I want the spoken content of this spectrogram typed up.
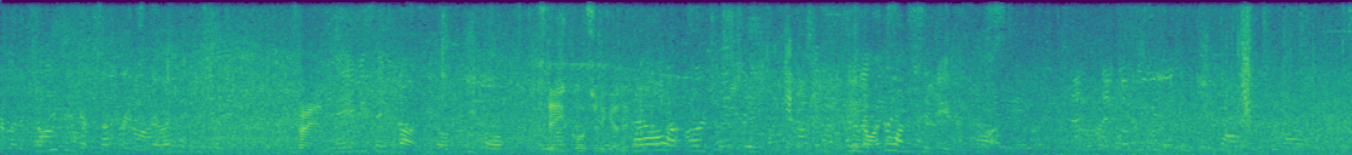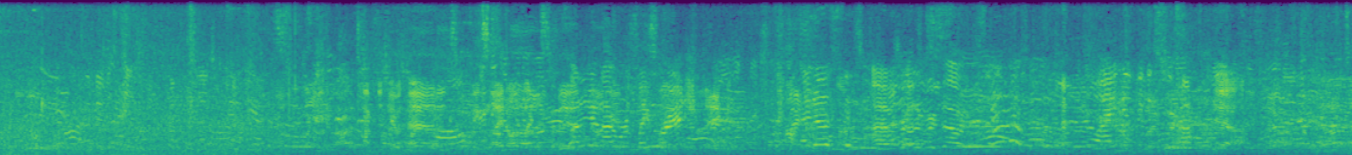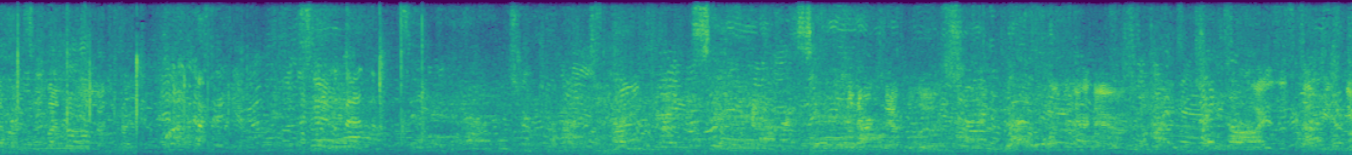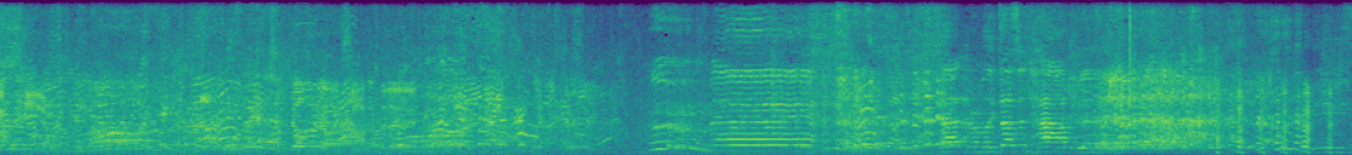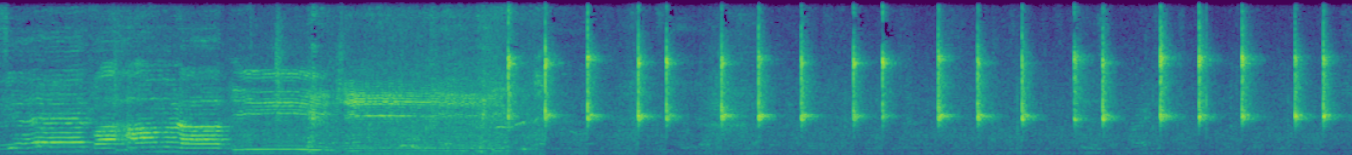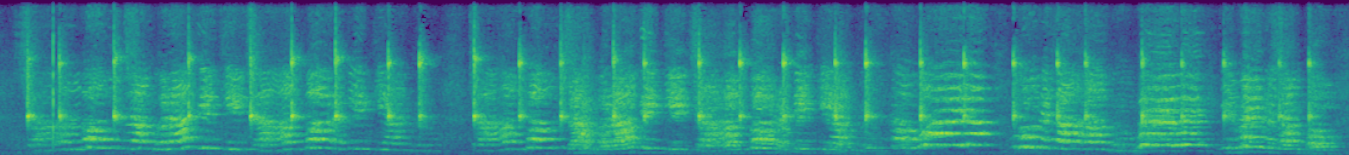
together, but if get separated, then I think we should try and maybe think about, you know, people staying closer together. Well, or just, I don't know, I don't want to sit dangerous I. I know, I was rather out. I knew because we're up. Yeah. Normally doesn't happen. wewe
